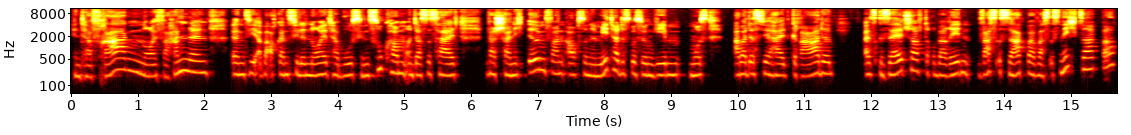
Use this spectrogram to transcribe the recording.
hinterfragen, neu verhandeln, irgendwie aber auch ganz viele neue Tabus hinzukommen und dass es halt wahrscheinlich irgendwann auch so eine Metadiskussion geben muss, aber dass wir halt gerade als Gesellschaft darüber reden, was ist sagbar, was ist nicht sagbar.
